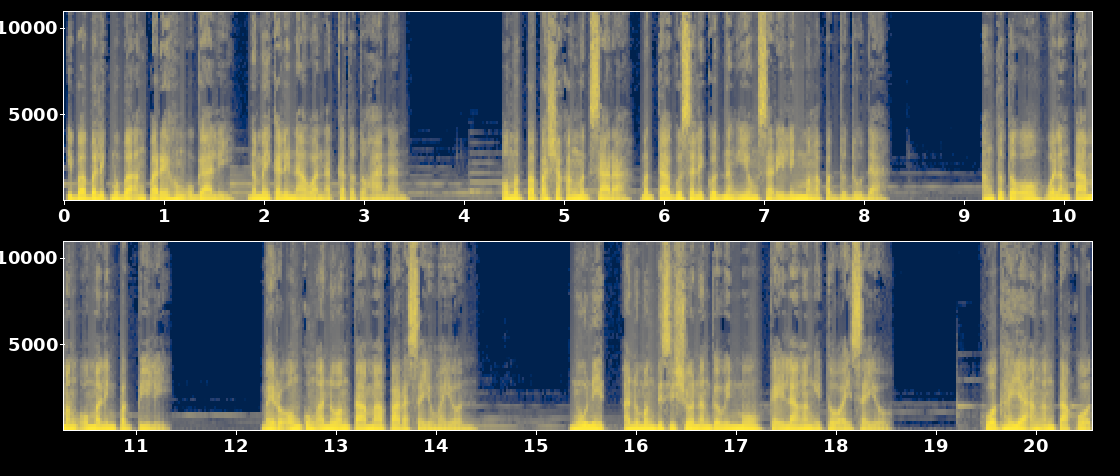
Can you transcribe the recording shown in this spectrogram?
Ibabalik mo ba ang parehong ugali na may kalinawan at katotohanan? O magpapasya kang magsara, magtago sa likod ng iyong sariling mga pagdududa? Ang totoo, walang tamang o maling pagpili. Mayroong kung ano ang tama para sa iyo ngayon. Ngunit, anumang desisyon ang gawin mo, kailangang ito ay sa iyo. Huwag hayaang ang takot,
